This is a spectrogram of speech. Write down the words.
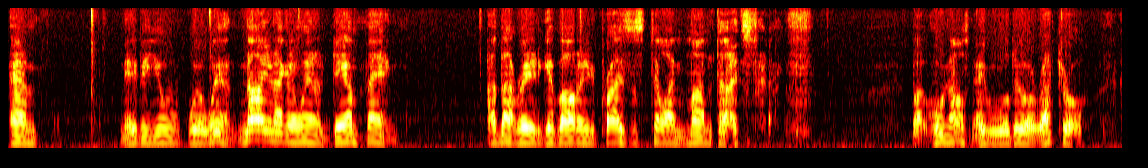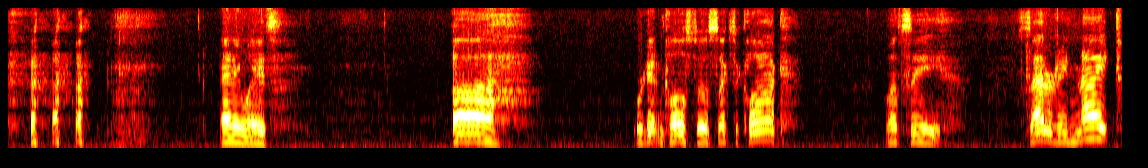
And maybe you will win. No, you're not going to win a damn thing. I'm not ready to give out any prizes until I'm monetized. but who knows? Maybe we'll do a retro. Anyways, uh, we're getting close to 6 o'clock. Let's see. Saturday night,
